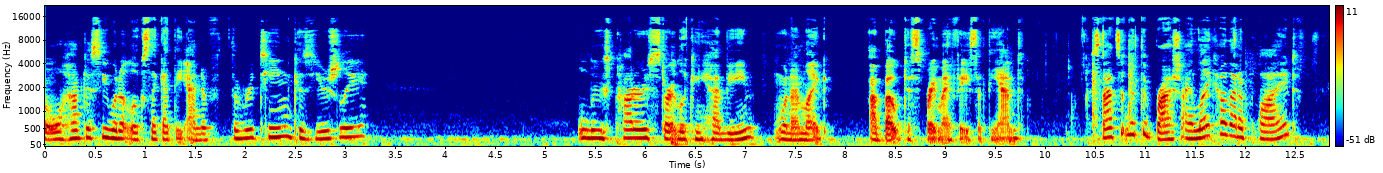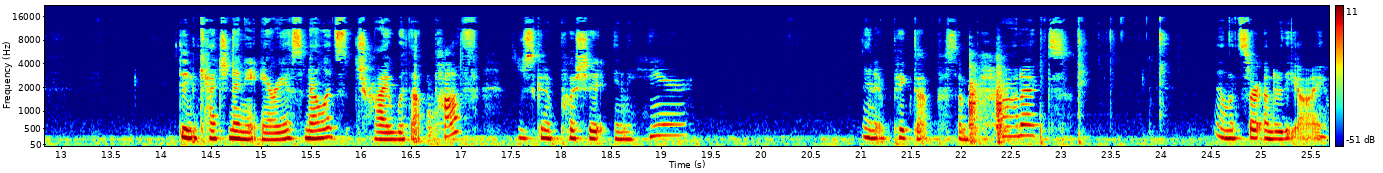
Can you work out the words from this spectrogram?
but we'll have to see what it looks like at the end of the routine because usually loose powders start looking heavy when I'm like about to spray my face at the end. So that's it with the brush. I like how that applied. Didn't catch in any area. So now let's try with a puff. I'm just gonna push it in here. And it picked up some product. And let's start under the eye.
